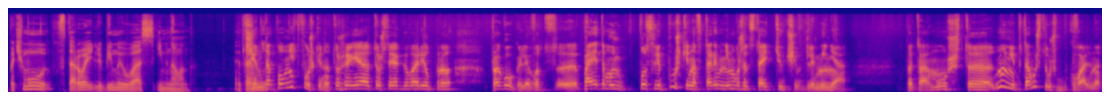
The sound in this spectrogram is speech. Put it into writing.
почему второй любимый у вас именно он? Это Чем не... дополнить Пушкина? То, же я, то, что я говорил про, про Гоголя. Вот, э, поэтому после Пушкина вторым не может стать Тючев для меня – потому что, ну, не потому что уж буквально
